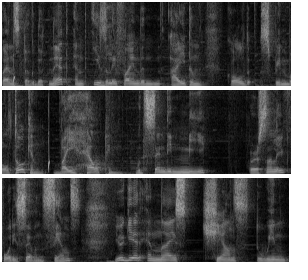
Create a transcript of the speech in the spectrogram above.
penstock.net and easily find an item called Spinball Token. By helping with sending me, personally, 47 cents, you get a nice chance to win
